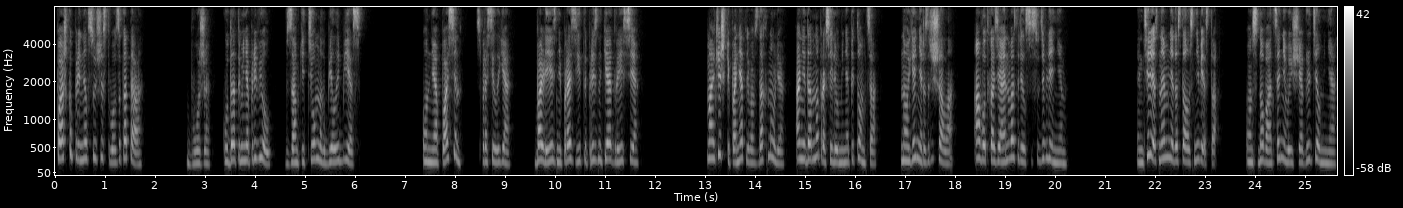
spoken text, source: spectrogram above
Пашка принял существо за кота. Боже, куда ты меня привел? В замке темных белый бес. Он не опасен? Спросила я. Болезни, паразиты, признаки агрессии. Мальчишки понятливо вздохнули. Они давно просили у меня питомца. Но я не разрешала. А вот хозяин возрился с удивлением. «Интересная мне досталась невеста». Он снова оценивающе оглядел меня.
